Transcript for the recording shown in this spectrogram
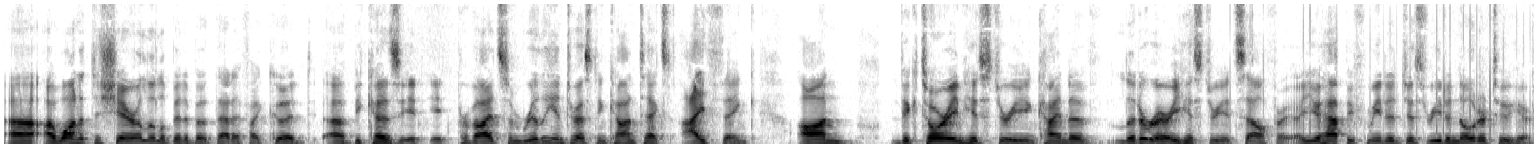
Uh, I wanted to share a little bit about that if I could, uh, because it, it provides some really interesting context, I think, on Victorian history and kind of literary history itself. Are, are you happy for me to just read a note or two here?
